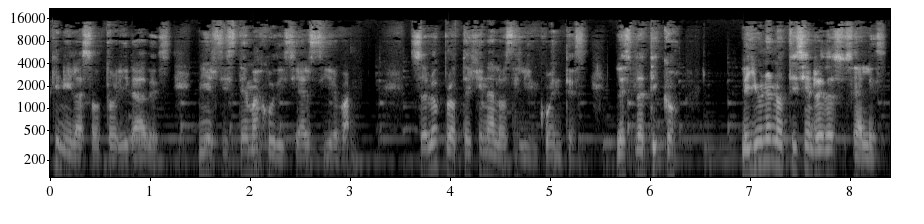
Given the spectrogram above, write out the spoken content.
que ni las autoridades ni el sistema judicial sirvan. Solo protegen a los delincuentes. Les platico. Leí una noticia en redes sociales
